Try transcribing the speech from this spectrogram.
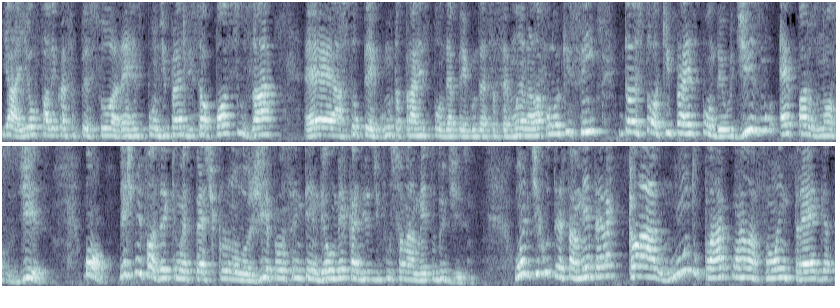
E aí eu falei com essa pessoa, né? Respondi para ela disse: Eu posso usar é, a sua pergunta para responder a pergunta dessa semana? Ela falou que sim, então eu estou aqui para responder. O dízimo é para os nossos dias? Bom, deixe-me fazer aqui uma espécie de cronologia para você entender o mecanismo de funcionamento do dízimo. O Antigo Testamento era claro, muito claro com relação à entrega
